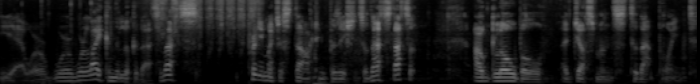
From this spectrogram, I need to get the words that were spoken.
Yeah, we're we're we're liking the look of that. So that's pretty much a starting position. So that's that's our global adjustments to that point.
